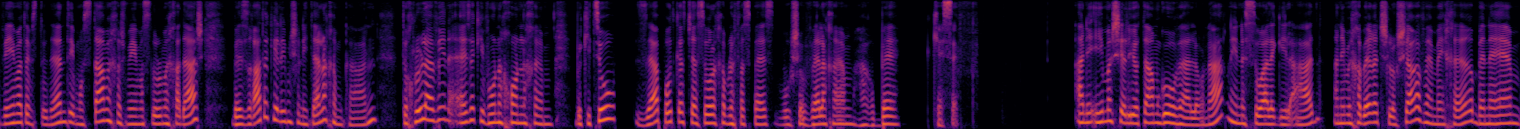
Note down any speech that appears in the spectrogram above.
ואם אתם סטודנטים או סתם מחשבים מסלול מחדש, בעזרת הכלים שניתן לכם כאן, תוכלו להבין איזה כיוון נכון לכם. בקיצור, זה הפודקאסט שאסור לכם לפספס, והוא שווה לכם הרבה כסף. אני אימא של יותם גור ואלונה, אני נשואה לגלעד, אני מחברת שלושה רבי מכר, ביניהם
